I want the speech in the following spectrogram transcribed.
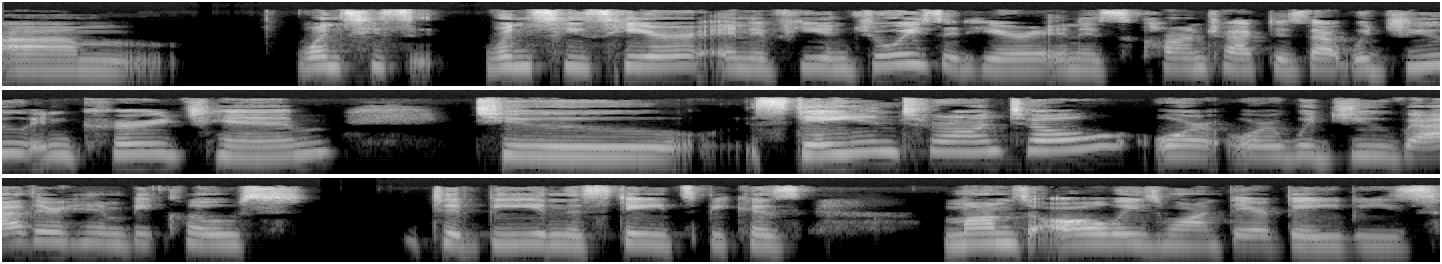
um, once he's once he's here, and if he enjoys it here, and his contract is that, would you encourage him to stay in Toronto, or or would you rather him be close to be in the states because moms always want their babies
